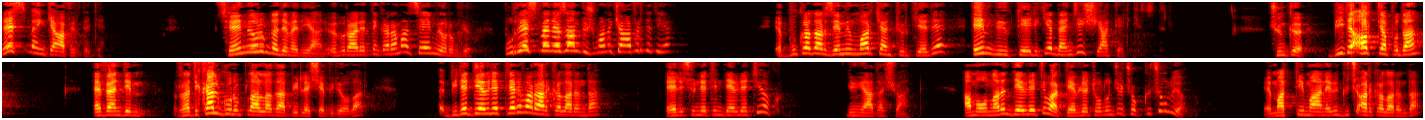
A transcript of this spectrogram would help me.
Resmen kafir dedi. Sevmiyorum da demedi yani. Öbür Hayrettin Karaman sevmiyorum diyor. Bu resmen ezan düşmanı kafir dedi ya. E bu kadar zemin varken Türkiye'de en büyük tehlike bence Şia tehlikesidir. Çünkü bir de altyapıdan efendim radikal gruplarla da birleşebiliyorlar. E, bir de devletleri var arkalarında. Ehli sünnetin devleti yok dünyada şu an. Ama onların devleti var. Devlet olunca çok güç oluyor. E maddi manevi güç arkalarında.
